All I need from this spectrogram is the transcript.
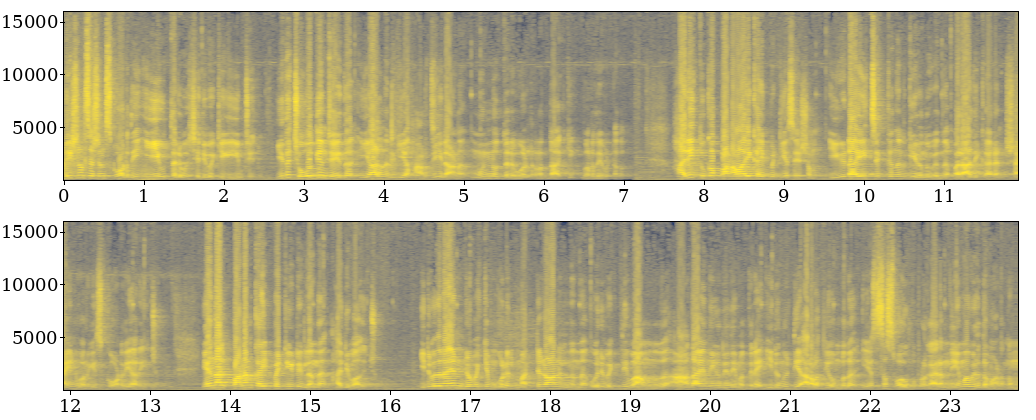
അഡീഷണൽ സെഷൻസ് കോടതി ഈ ഉത്തരവ് ശരിവയ്ക്കുകയും ചെയ്തു. ഇത് ചോദ്യം ചെയ്ത് ഇയാൾ നൽകിയ ഹർജിയിലാണ് മുൻ ഉത്തരവുകൾ റദ്ദാക്കി വെറുതെ വിട്ടത്. ഹരി തുക പണമായി കൈപ്പറ്റിയ ശേഷം ഈടായി ചെക്ക് നൽകിയിരുന്നുവെന്ന് പരാതിക്കാരൻ ഷൈൻ വർഗീസ് കോടതിയെ അറിയിച്ചു. എന്നാൽ പണം കൈപ്പറ്റിയിട്ടില്ലെന്ന് ഹരി വാദിച്ചു. ഇരുപതിനായിരം രൂപയ്ക്ക് മുകളിൽ മറ്റൊരാളിൽ നിന്ന് ഒരു വ്യക്തി വാങ്ങുന്നത് ആദായ നികുതി നിയമത്തിലെ ഇരുന്നൂറ്റി അറുപത്തി ഒമ്പത് എസ് എസ് വകുപ്പ് പ്രകാരം നിയമവിരുദ്ധമാണെന്നും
